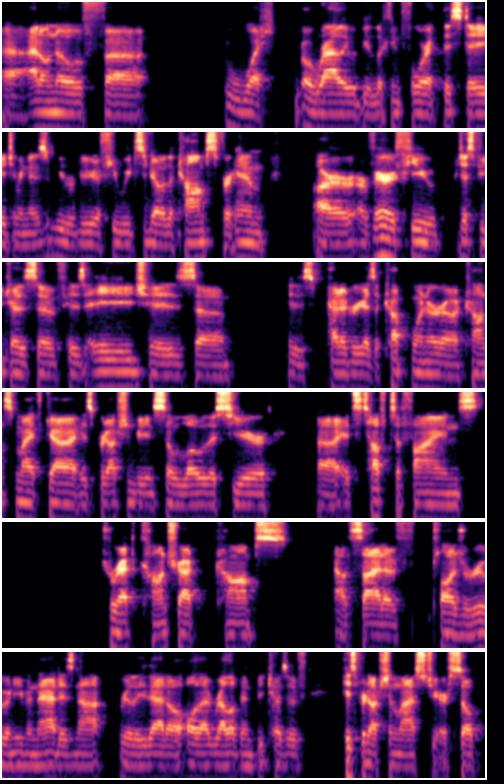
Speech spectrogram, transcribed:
uh, I don't know if uh, what O'Reilly would be looking for at this stage. I mean, as we reviewed a few weeks ago, the comps for him are are very few, just because of his age, his uh, his pedigree as a cup winner, a Conn Smythe guy, his production being so low this year. Uh, it's tough to find direct contract comps outside of Claude Giroux, and even that is not really that all, all, that relevant because of his production last year. So,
